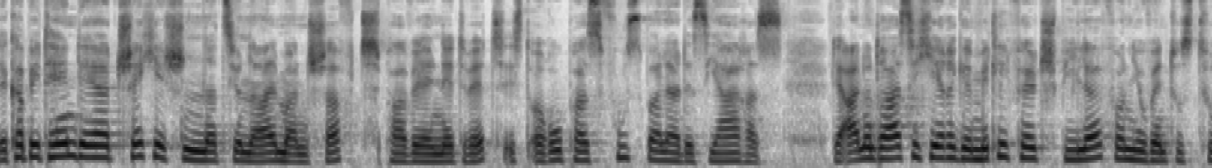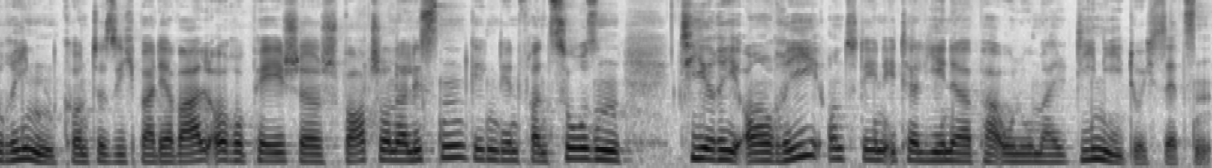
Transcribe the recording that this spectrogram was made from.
Der Kapitän der tschechischen Nationalmannschaft, Pavel Nedved, ist Europas Fußballer des Jahres. Der 31-jährige Mittelfeldspieler von Juventus Turin konnte sich bei der Wahl europäischer Sportjournalisten gegen den Franzosen Thierry Henry und den Italiener Paolo Maldini durchsetzen.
